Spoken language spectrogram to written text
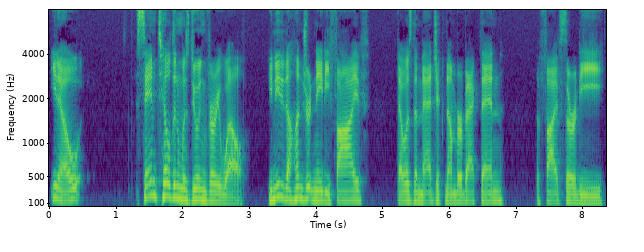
you know, Sam Tilden was doing very well. You needed 185. That was the magic number back then. The 530,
